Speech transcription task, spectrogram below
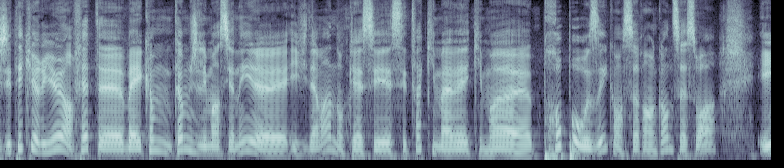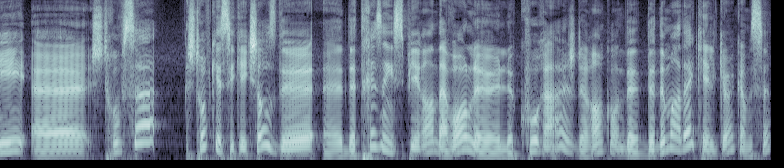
j'étais curieux en fait euh, ben, comme comme je l'ai mentionné euh, évidemment donc c'est toi qui m'avait qui m'a proposé qu'on se rencontre ce soir et je trouve ça je trouve que c'est quelque chose de, de très inspirant d'avoir le, courage de, de, de demander à quelqu'un comme ça,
